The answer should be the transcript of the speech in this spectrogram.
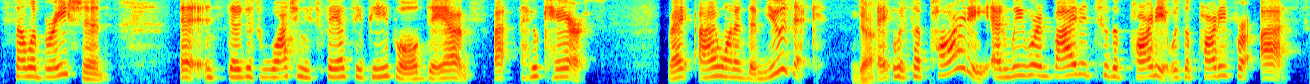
celebration instead of just watching these fancy people dance. Uh, who cares, right? I wanted the music. Yeah. It was a party, and we were invited to the party. It was a party for us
